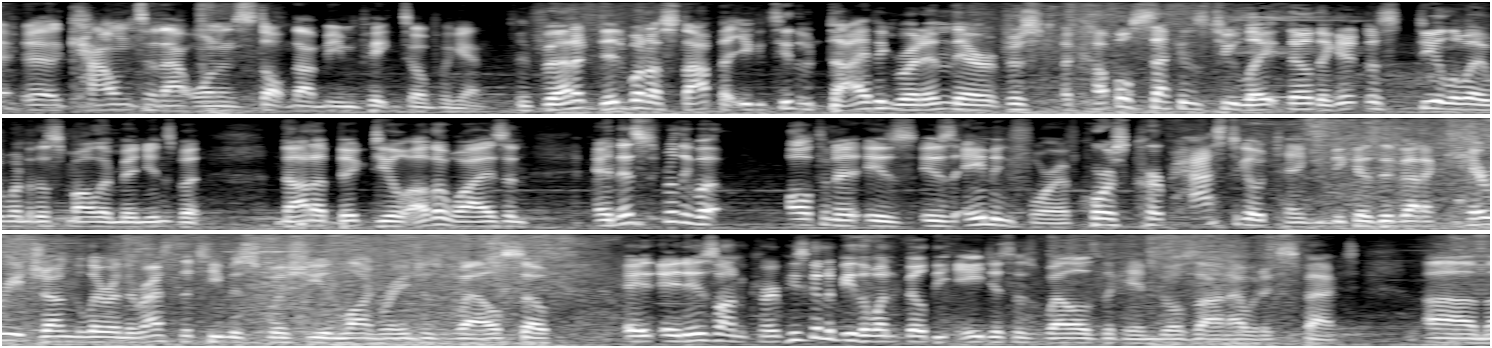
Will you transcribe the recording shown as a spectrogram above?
uh, uh, counter that one and stop that being picked up again. If Fnatic did want to stop that, you can see them diving right in there. Just a couple seconds too late, though. They get to steal away one of the smaller minions, but not a big deal otherwise. And and this is really what Alternate is is aiming for. Of course, KERP has to go tanky because they've got a carry jungler, and the rest of the team is squishy and long range as well. So it, it is on KERP. He's going to be the one to build the Aegis as well as the game goes on, I would expect. Um,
